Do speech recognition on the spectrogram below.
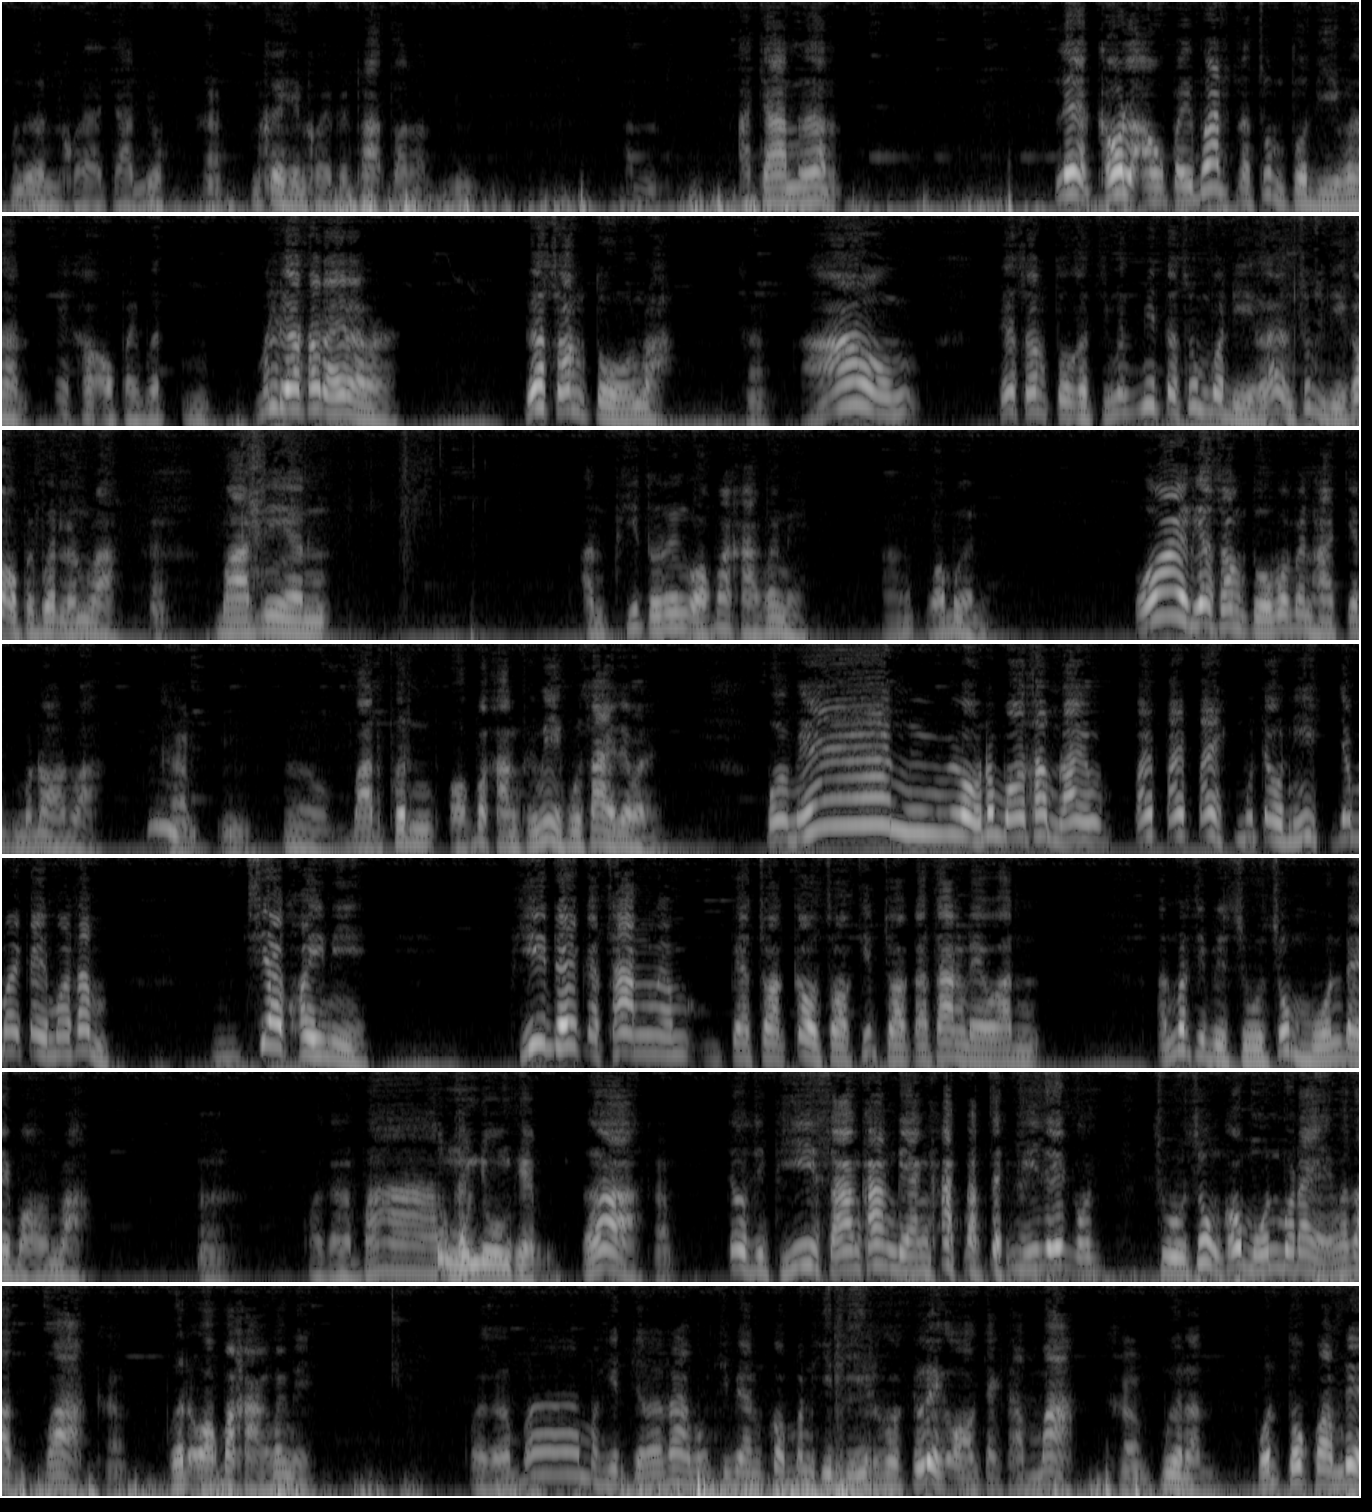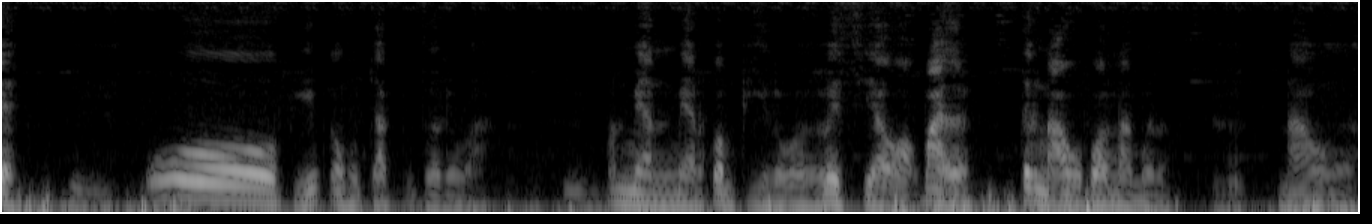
มันเอินข่อยอาจารย์อยู่ครับมันเคยเห็นข่อยเป็นพระตอนนั้นอืม อันอาจารย์ว่าท่าน เลขเขาละเอาไปเบิดละซุ่มตัวดีว่าท่านเอ้เขาเอาไปเบิด มันเหลือเท่าไหร่ล่ะมันน่ะเหลือสองตัวมันว่ะครับ อ้าวเหลือสองตัวก็สิมันมีแต่ซุ่มบ่ดีแล้วอันซุ่มดีเขาเอาไปเบิดแล้วนั่นว่ะครับ บาทนี่อันอันผีตัวหนึงออกมาข้างข้างนี่อังหัวมือนี่โอ้ยเหลือสองตัวว่าเป็นหาเจ็ดบ่นอนว่ะครับอืม เออบาดเพิ่นออกมาขังถึงนี่ผู้ชายได้บ่นี่ บ่แม่นโลกน้ำหมอทำไรไปไปไปหมูเจ้าหนี้อย่ามาใกล้หมอทำเสียข่อยนี่ผีได้กระทางนะแปดจอกเก้าจอกทิพจอกกระทางแล้วอัน อันมันสิไปสู่ซุ่มหมุนได้บ่มันว่าเออข่อยก็ละบ้าซุ่มหมุนอยู่กรุงเทพ เออครับ เจ้าสิผีสร้างข้างแดงข้างดำแต่ผีจะได้ก็สู่ซุ่มเขาหมุนบ่ได้ว่าซั่นว่า ครับเพิ่นออกมาข้างทางนี้ข่อยก็ละบ้ามาคิดเจรณาบ่สิแม่นก็มันหินหีก็เลยออกจากธรรมมา ครับ เมื่อนั้นฝนตกความเด้อืมโอ้ผีก็หูจักอยู่ตัวนี้ว่าอืม มันแมนแมนความผีหรอเลยเสียออกมาตึ้งหนาวกับพองนั้นเมื่อนั้นครับหนาวเออ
